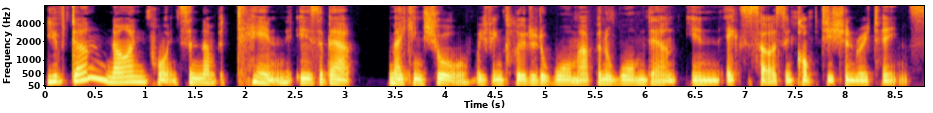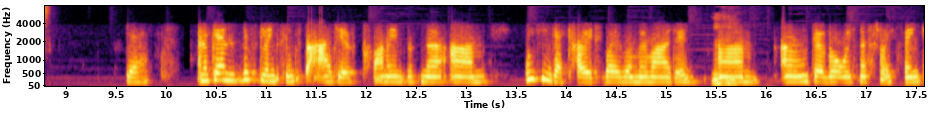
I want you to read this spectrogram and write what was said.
you've done nine points, and number 10 is about making sure we've included a warm up and a warm down in exercise and competition routines. Yeah. And again, this links into that idea of planning, doesn't it? Um, we can get carried away when we're riding, mm-hmm. um, and we don't always necessarily think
